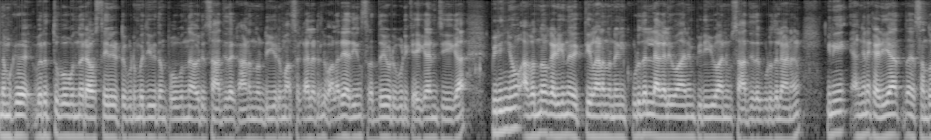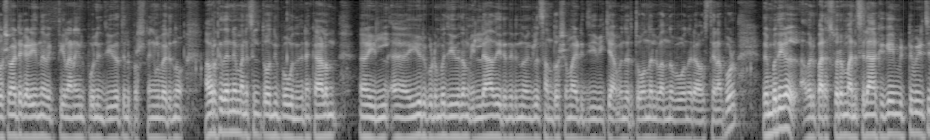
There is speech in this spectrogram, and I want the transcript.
നമുക്ക് വെറുത്തു പോകുന്ന ഒരു ഒരവസ്ഥയിലിട്ട് കുടുംബജീവിതം പോകുന്ന ഒരു സാധ്യത കാണുന്നുണ്ട്. ഈ ഒരു മാസക്കാലത്തിൽ വളരെയധികം ശ്രദ്ധയോടുകൂടി കൈകാര്യം ചെയ്യുക. പിരിഞ്ഞോ അകന്നോ കഴിയുന്ന വ്യക്തികളാണെന്നുണ്ടെങ്കിൽ കൂടുതൽ അകലുവാനും പിരിയുവാനും സാധ്യത കൂടുതലാണ്. ഇനി അങ്ങനെ കഴിയാത്ത സന്തോഷമായിട്ട് കഴിയുന്ന വ്യക്തികളാണെങ്കിൽ പോലും ജീവിതത്തിൽ പ്രശ്നങ്ങൾ വരുന്നു. അവർക്ക് തന്നെ മനസ്സിൽ തോന്നിപ്പോകുന്നു. ഇതിനേക്കാളും ഈ ഒരു കുടുംബജീവിതം ഇല്ലാതെ ഇരുന്നിരുന്നുവെങ്കിൽ സന്തോഷമായിട്ട് ജീവിക്കാം എന്നൊരു തോന്നൽ വന്നു പോകുന്ന ഒരു അവസ്ഥയാണ്. അപ്പോൾ ദമ്പതികൾ അവർ പരസ്പരം മനസ്സിലാക്കുകയും വിട്ടുവീഴ്ച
